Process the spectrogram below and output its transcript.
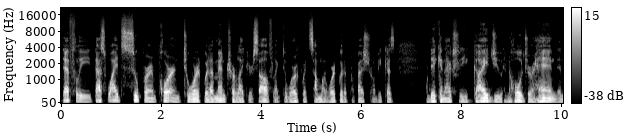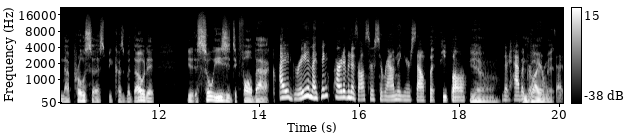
Definitely, that's why it's super important to work with a mentor like yourself, like to work with someone, work with a professional, because they can actually guide you and hold your hand in that process. Because without it, it's so easy to fall back. I agree. And I think part of it is also surrounding yourself with people yeah. that have a environment. Growth mindset.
